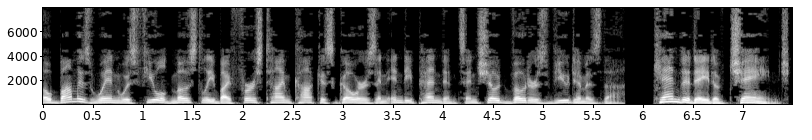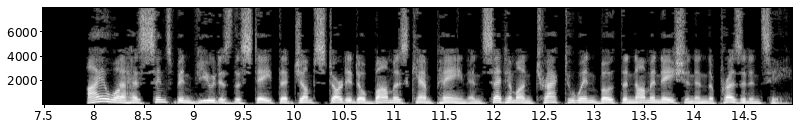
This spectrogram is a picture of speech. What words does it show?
Obama's win was fueled mostly by first-time caucus goers and independents and showed voters viewed him as the candidate of change. Iowa has since been viewed as the state that jump-started Obama's campaign and set him on track to win both the nomination and the presidency.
